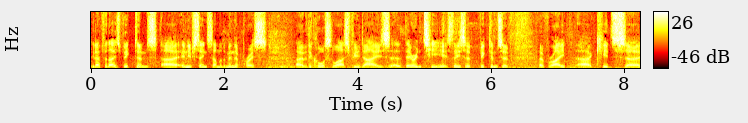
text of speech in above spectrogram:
you know, for those victims, uh, and you've seen some of them in the press over the course of the last few days, uh, they're in tears. These are victims of, of rape, uh, kids, uh,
